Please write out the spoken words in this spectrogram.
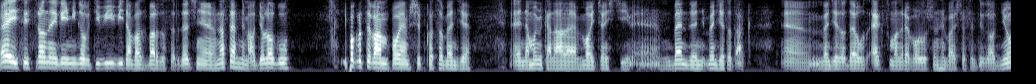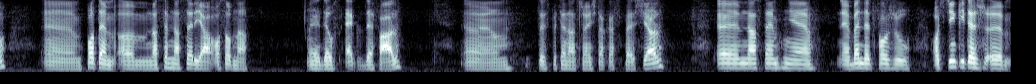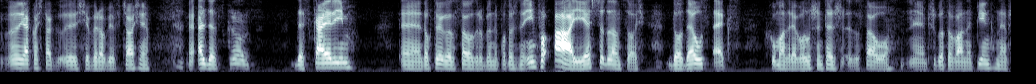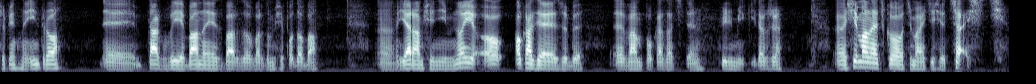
Hej, z tej strony Gamingowy TV, witam was bardzo serdecznie w następnym audiologu i pokrótce wam powiem szybko co będzie e, na moim kanale, w mojej części. e, Będzie, będzie to tak, e, będzie to Deus Ex Human Revolution chyba jeszcze w tym tygodniu. Potem em, następna seria osobna Deus Ex The Fall. To jest specjalna część, taka special. Następnie będę tworzył Odcinki też y, y, jakoś tak y, się wyrobię w czasie. E, Elder Scrolls The Skyrim, e, do którego zostało zrobione potężne info. A, jeszcze dodam coś. Do Deus Ex Human Revolution też zostało e, przygotowane piękne, przepiękne intro. Tak, wyjebane jest bardzo, bardzo mi się podoba. Jaram się nim. No i o, okazja jest, żeby wam pokazać te filmiki. Także Siemaneczko, trzymajcie się, cześć!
